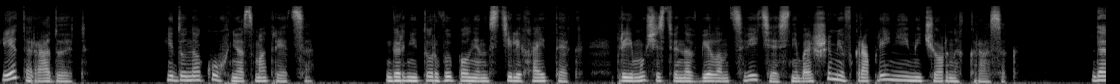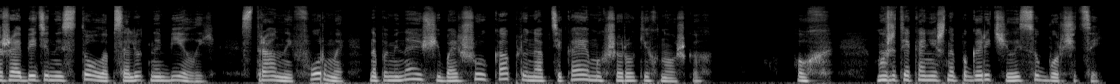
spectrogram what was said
и это радует. Иду на кухню осмотреться. Гарнитур выполнен в стиле хай-тек, преимущественно в белом цвете с небольшими вкраплениями черных красок. Даже обеденный стол абсолютно белый, странной формы, напоминающий большую каплю на обтекаемых широких ножках. Ох, может, я, конечно, погорячилась с уборщицей.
